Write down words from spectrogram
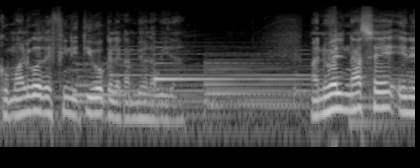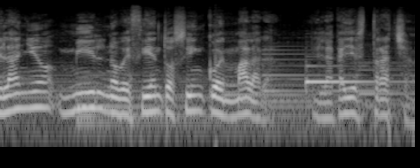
como algo definitivo que le cambió la vida. Manuel nace en el año 1905 en Málaga, en la calle Strachan.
